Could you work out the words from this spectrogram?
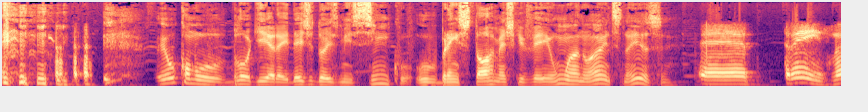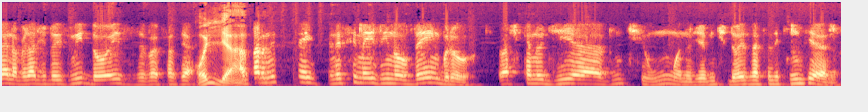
Eu, como blogueira aí desde 2005, o Brainstorm acho que veio um ano antes, não é isso? É, três, né? Na verdade, 2002, você vai fazer... Olha, Agora, nesse mês, nesse mês em novembro, eu acho que é no dia 21, ou no dia 22, vai fazer 15 anos.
